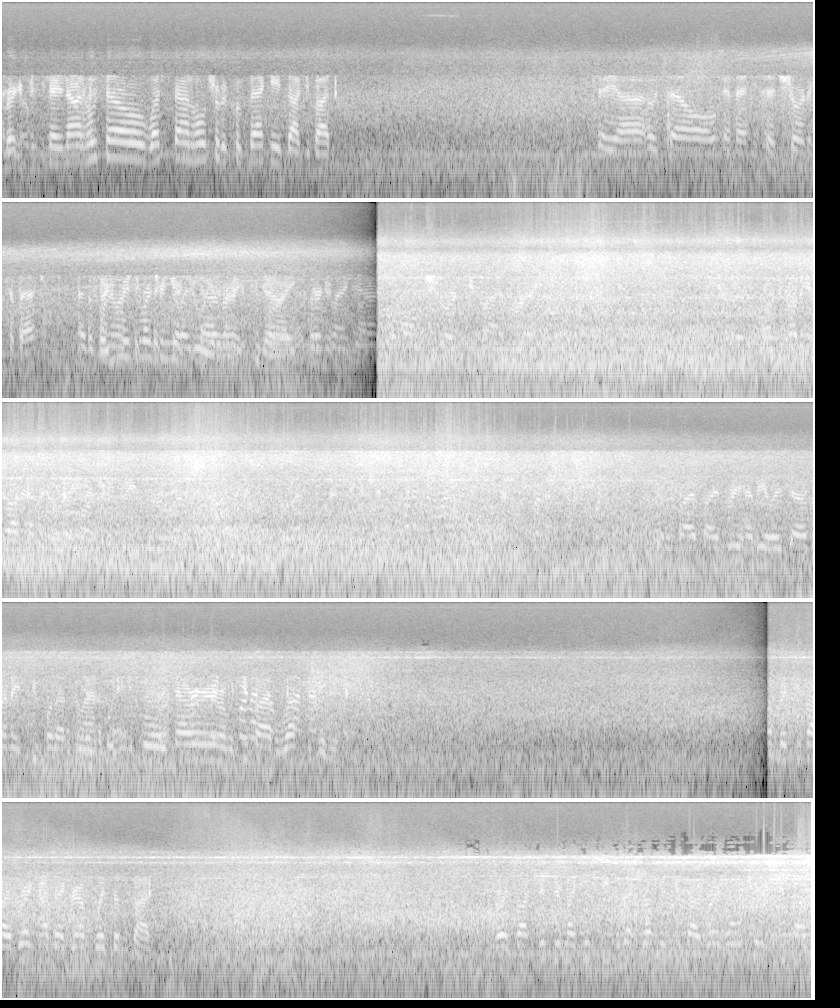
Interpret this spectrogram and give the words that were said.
American 1599 Hotel, westbound hold short of Quebec, 8's occupied. Okay, uh, hotel, and then you said short of Quebec. That's 2166 American 248, Uh, break contact ground 75. Right box, hit your Mike Whiskey, to that ground plate 25, right hold, church 25.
